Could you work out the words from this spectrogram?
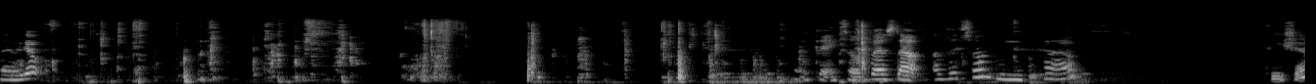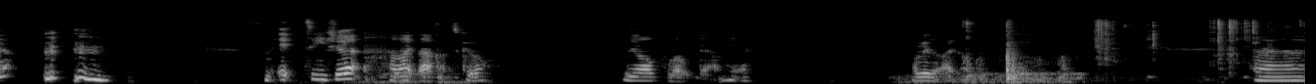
There we go. Okay, so first out of this one we have t-shirt. An it t-shirt. I like that, that's cool. We all float down here. I really like that one. Uh,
